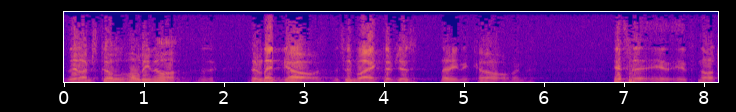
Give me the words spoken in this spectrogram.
then I'm still holding on. They're let go. The simple act of just letting it go, and it's a, it, it's not.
